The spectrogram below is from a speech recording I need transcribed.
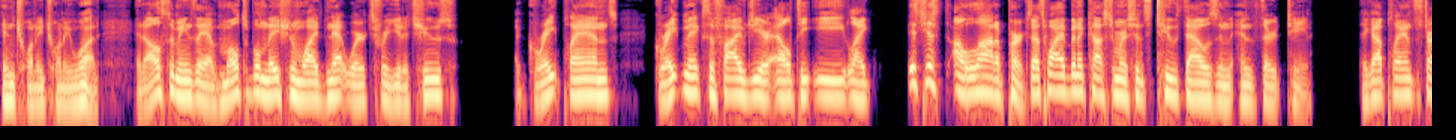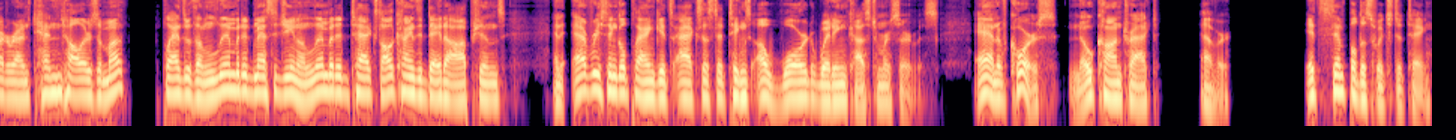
in 2021. It also means they have multiple nationwide networks for you to choose uh, great plans, great mix of 5G or LTE. Like, it's just a lot of perks. That's why I've been a customer since 2013. They got plans to start around $10 a month, plans with unlimited messaging, unlimited text, all kinds of data options and every single plan gets access to Ting's award winning customer service. And of course, no contract ever. It's simple to switch to Ting,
